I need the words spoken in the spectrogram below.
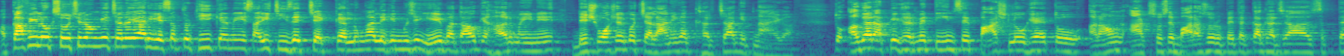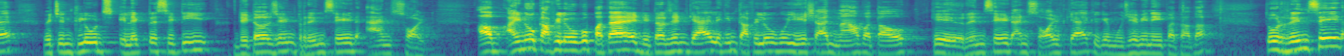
अब काफ़ी लोग सोच रहे होंगे, चलो यार, ये सब तो ठीक है, मैं ये सारी चीज़ें चेक कर लूँगा, लेकिन मुझे ये बताओ कि हर महीने डिश वॉशर को चलाने का खर्चा कितना आएगा? तो अगर आपके घर में तीन से पाँच लोग हैं तो अराउंड 800 से 1200 रुपए तक का खर्चा आ सकता है which includes electricity detergent rinse aid and salt अब आई नो काफ़ी लोगों को पता है डिटर्जेंट क्या है, लेकिन काफ़ी लोगों को ये शायद ना पता हो कि रिंसेड एंड सॉल्ट क्या है, क्योंकि मुझे भी नहीं पता था। तो रिंसेड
